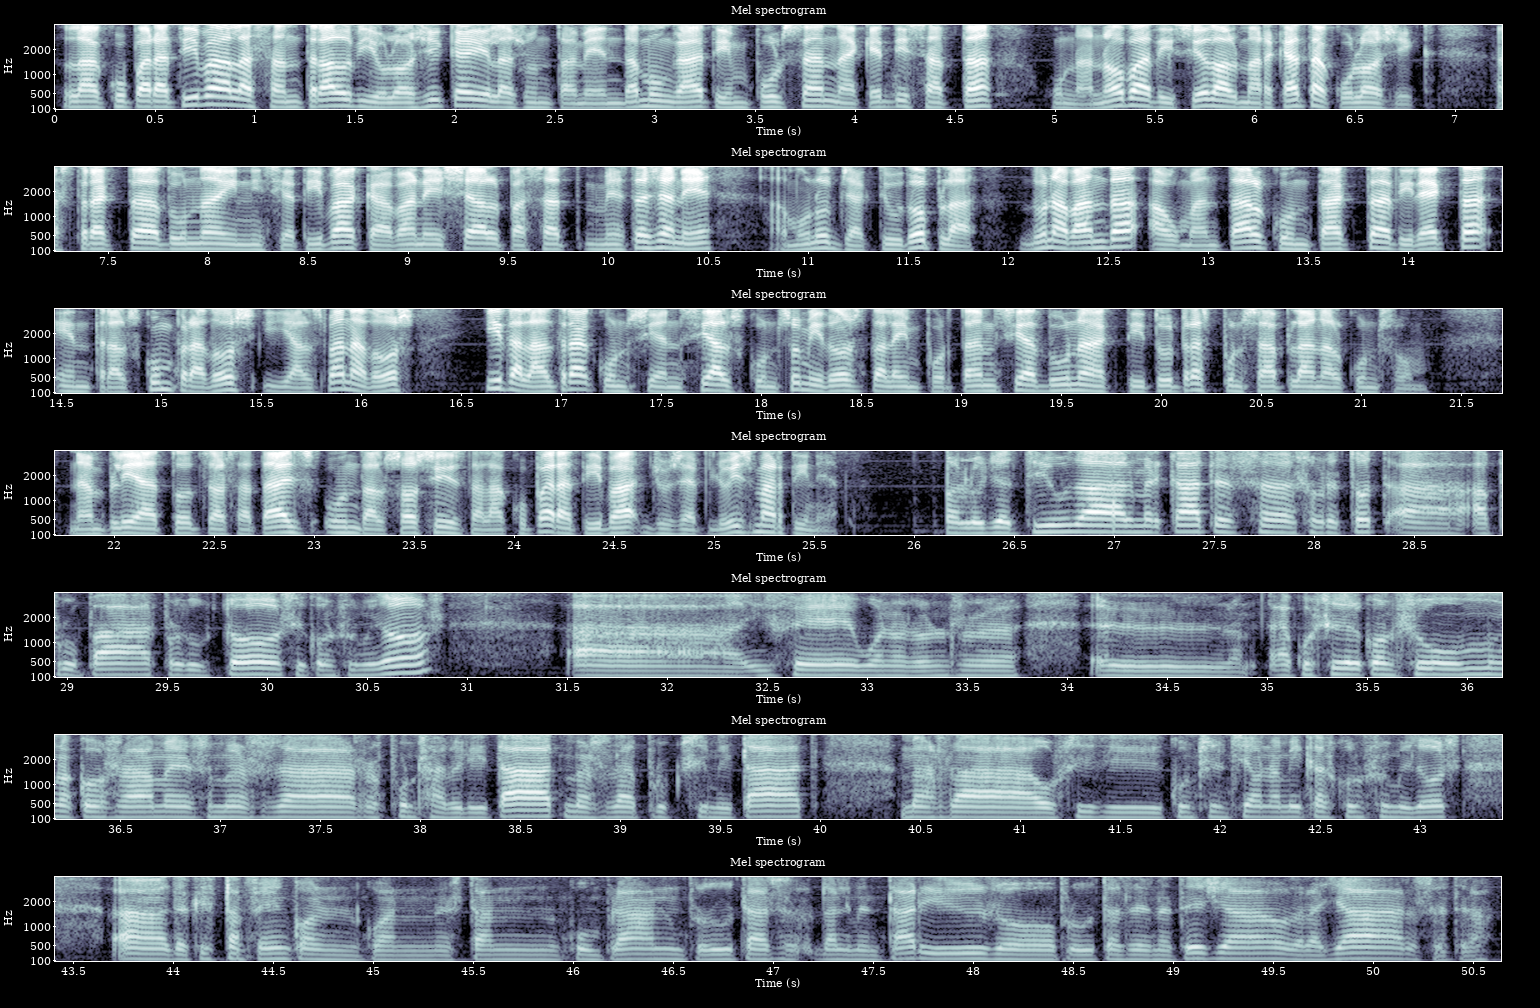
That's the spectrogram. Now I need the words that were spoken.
La cooperativa La Central Biològica i l'Ajuntament de Montgat impulsen aquest dissabte una nova edició del Mercat Ecològic. Es tracta d'una iniciativa que va néixer el passat mes de gener amb un objectiu doble. D'una banda, augmentar el contacte directe entre els compradors i els venedors i de l'altra, conscienciar els consumidors de la importància d'una actitud responsable en el consum. N'amplia tots els detalls un dels socis de la cooperativa, Josep Lluís Martínez. L'objectiu del mercat és eh, sobretot a, apropar els productors i consumidors uh, i fer bueno, doncs, el, la qüestió del consum una cosa més, més de responsabilitat, més de proximitat, més de o sigui, conscienciar una mica els consumidors uh, de què estan fent quan, quan estan comprant productes alimentaris o productes de neteja o de la llar, etc.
